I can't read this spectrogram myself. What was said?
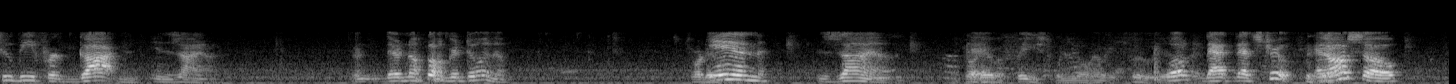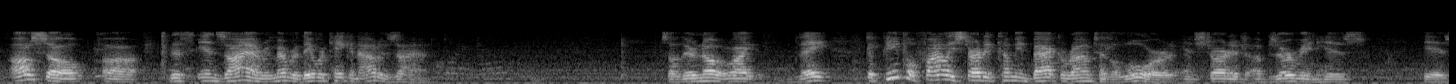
to be forgotten in Zion. They're, they're no longer doing them. It's hard to, In Zion. hard to have a feast when you don't have any food. Well, that that's true. And also, also, uh, this in Zion. Remember, they were taken out of Zion. So they're no like they. The people finally started coming back around to the Lord and started observing His His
